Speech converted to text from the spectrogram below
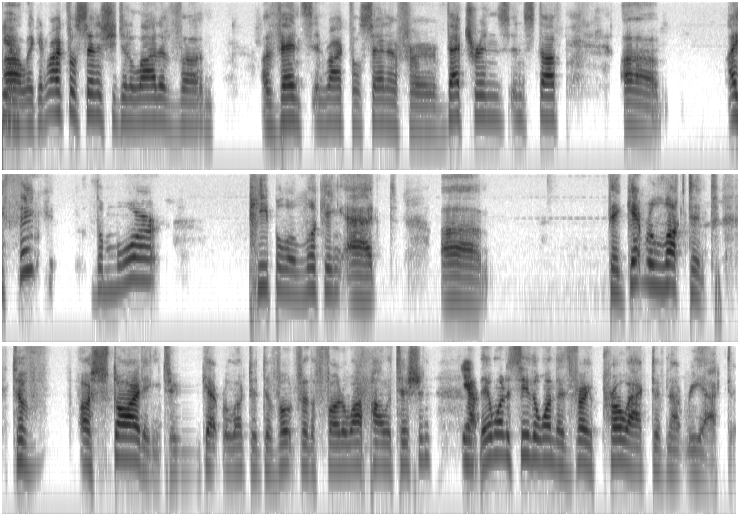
Yeah. uh, like in rockville center she did a lot of um, events in rockville center for veterans and stuff. Uh, i think the more people are looking at uh, they get reluctant to are starting to get reluctant to vote for the photo op politician. Yeah. They want to see the one that's very proactive, not reactive.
